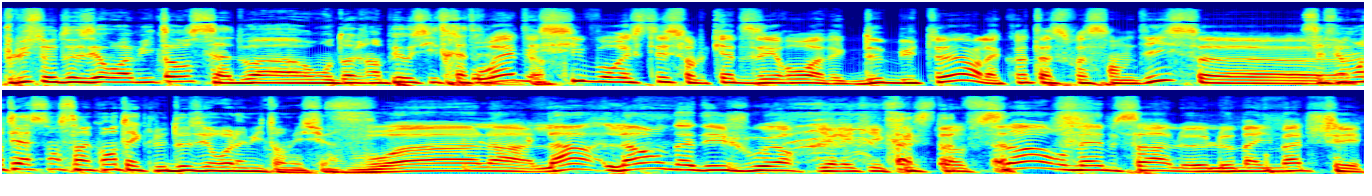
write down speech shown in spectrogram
Plus le 2-0 à mi-temps, ça doit, on doit grimper aussi très très Ouais, vite. mais hein. si vous restez sur le 4-0 avec deux buteurs, la cote à 70. euh, Ça fait monter à 150 avec le 2-0 à la mi-temps, messieurs. Voilà, là, là, on a des joueurs, Pierrick et Christophe. Ça, on aime ça. Le, le My Match, c'est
